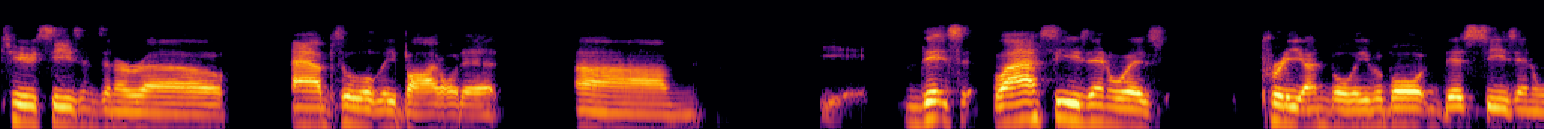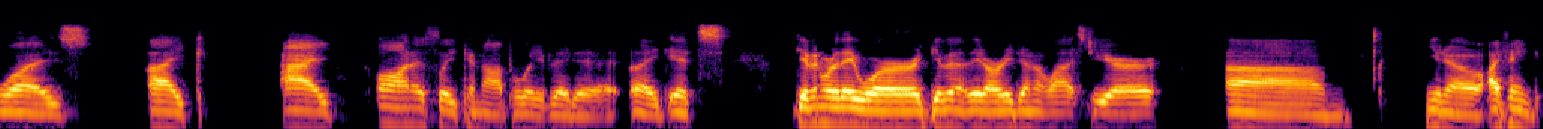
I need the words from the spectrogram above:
Two seasons in a row absolutely bottled it. Um, this last season was pretty unbelievable. This season was like, I honestly cannot believe they did it. Like, it's given where they were, given that they'd already done it last year. Um, you know, I think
